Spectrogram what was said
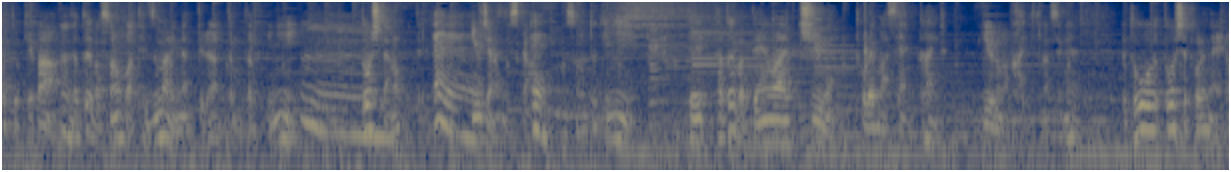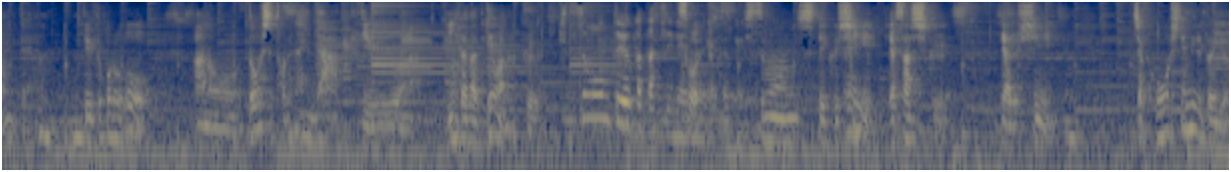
えておけば、うん。例えばその子が手詰まりになってるなって思った時に、うん。どうしたのってええ。言うじゃないですか、えその時にで例えば電話注文取れませんとはい。いうのが返ってきますよね、どうどうして取れないのみたいな、っていうところをあのどうして取れないんだっていうような言い方ではなく質問という形でそうです。質問していくし、優しくやるし、じゃあこうしてみるといいよ。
